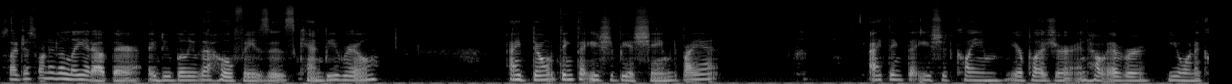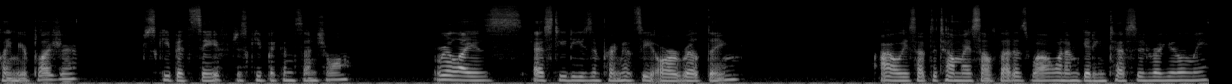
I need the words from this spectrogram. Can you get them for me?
So I just wanted to lay it out there. I do believe that whole phases can be real I don't think that you should be ashamed by it. I think that you should claim your pleasure and however you want to claim your pleasure. Just keep it safe, just keep it consensual. Realize STDs and pregnancy are a real thing. I always have to tell myself that as well when I'm getting tested regularly.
